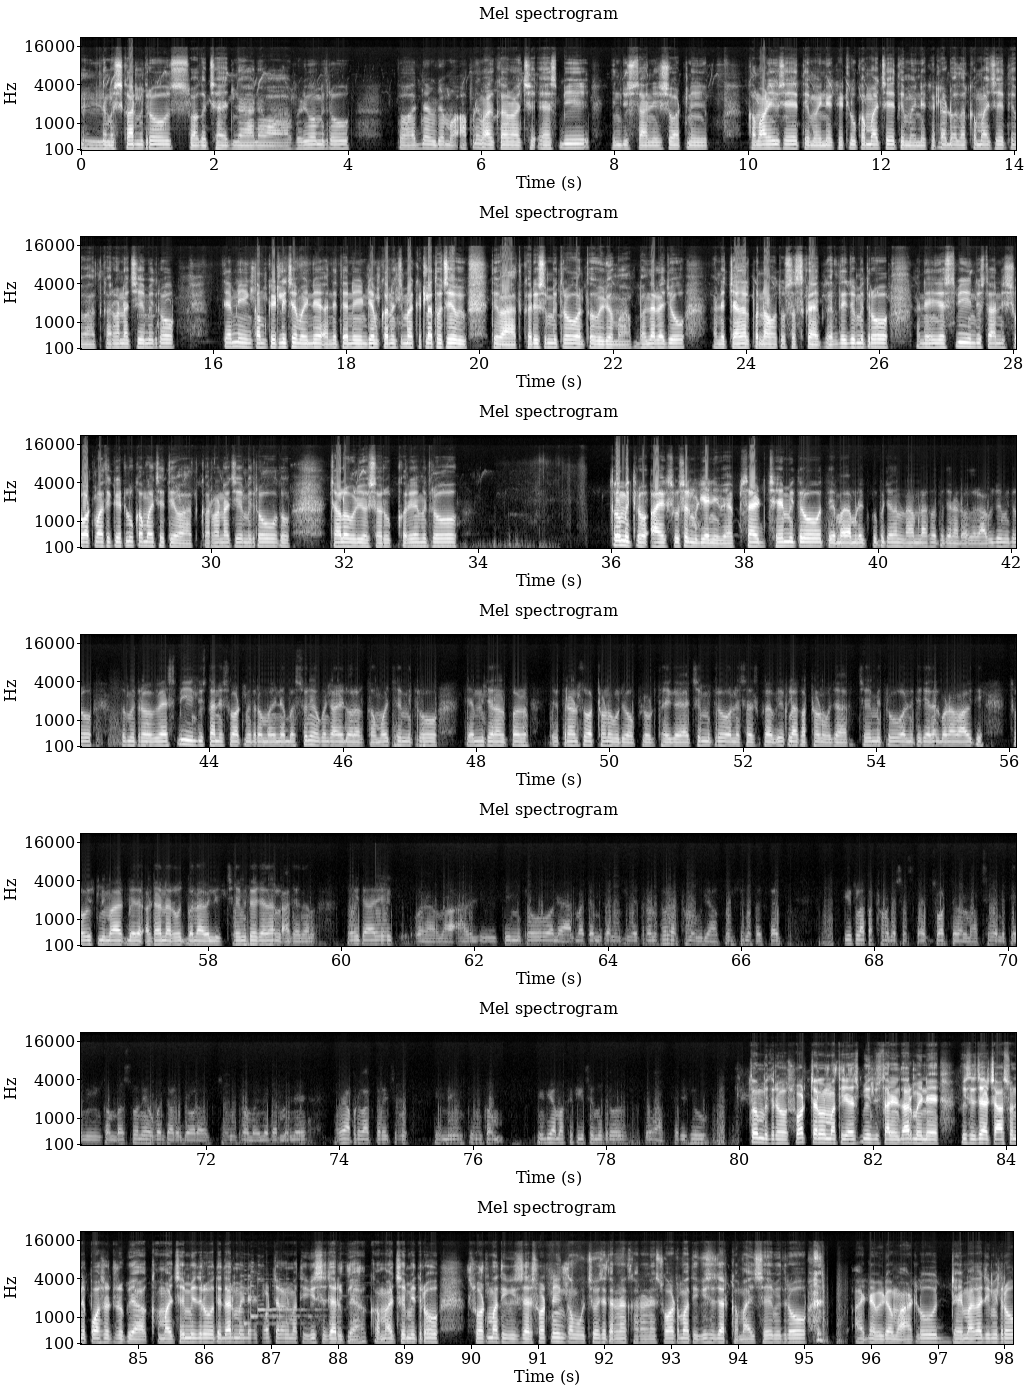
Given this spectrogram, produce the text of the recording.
નમસ્કાર મિત્રો, સ્વાગત છે આજના નવા વીડિયો મિત્રો. તો આજના વિડીયોમાં આપણે વાત કરવાના છે એસબી હિન્દુસ્તાની શોર્ટની કમાણી વિશે. તે મહિને કેટલું કમાય છે, તે મહિને કેટલા ડોલર કમાય છે, તે વાત કરવાના છીએ મિત્રો. તેમની ઇન્કમ કેટલી છે મહિને અને તેને ઇન્ડિયન કરન્સીમાં કેટલા છે તે વાત કરીશું મિત્રો. તો વિડીયોમાં બના રહેજો. અને ચેનલ પર ના હો તો સબસ્ક્રાઈબ કરી દેજો મિત્રો. અને એસબી હિન્દુસ્તાનની શોર્ટમાંથી કેટલું કમાય છે તે વાત કરવાના છીએ મિત્રો. તો ચાલો વીડિયો શરૂ કરીએ મિત્રો. તો મિત્રો, આ એક સોશિયલ મીડિયાની વેબસાઇટ છે મિત્રો. તેમાં આપણે કોઈ ચેનલ નામ નાખો તો તેના ડોલર આવી જાય મિત્રો. તો મિત્રો એસબી હિન્દુસ્તાનની શોર્ટ મિત્રો મહિને બસો ને ઓગણચાળીસ ડોલર કમાય છે મિત્રો. તેમની ચેનલ પર ત્રણસો અઠ્ઠાણું વીડિયો અપલોડ થઈ ગયા છે મિત્રો અને સબસ્ક્રાઈબ એક લાખ અઠ્ઠાણું હજાર. છે મિત્રો અને તે ચેનલ બનાવવામાં આવી હતી ચોવીસમી માર્ચ બે હજાર અઢારના રોજ બનાવેલી છે. મિત્રો ચેનલ આ ચેનલ ચોવીસ તારીખ બનાવવામાં આવેલી છે મિત્રો અને હાલમાં તેમની ચેનલ ત્રણસો ને અઠ્ઠાણું વીડિયો અપલોડ છે સબસ્ક્રાઈબ એક લાખ અઠ્ઠાણું હજાર સબસ્ક્રાઈબ શોર્ટ ચેનલમાં છે અને તેની ઇન્કમ બસો ને ઓગણચાળીસ ડોલર છે. મિત્રો મહિને દર મહિને હવે આપણે વાત કરીએ છીએ તેમની ઇન્કમ ઇન્ડિયામાં કેટલી છે મિત્રો? તે વાત કરીશું. તો મિત્રો, શોર્ટ ચેનલમાંથી એસબીએસ હિન્દુસ્તાની દર મહિને વીસ હજાર ચારસો ને પોસઠ રૂપિયા કમાય છે મિત્રો. તે દર મહિને શોર્ટ ચેનલમાંથી વીસ હજાર રૂપિયા કમાય છે મિત્રો. શોર્ટમાંથી વીસ હજાર, શોર્ટની ઇન્કમ ઓછી હોય છે તેના કારણે શોર્ટમાંથી વીસ હજાર કમાય છે મિત્રો. આજના વિડીયોમાં આટલું જય માતાજી મિત્રો.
